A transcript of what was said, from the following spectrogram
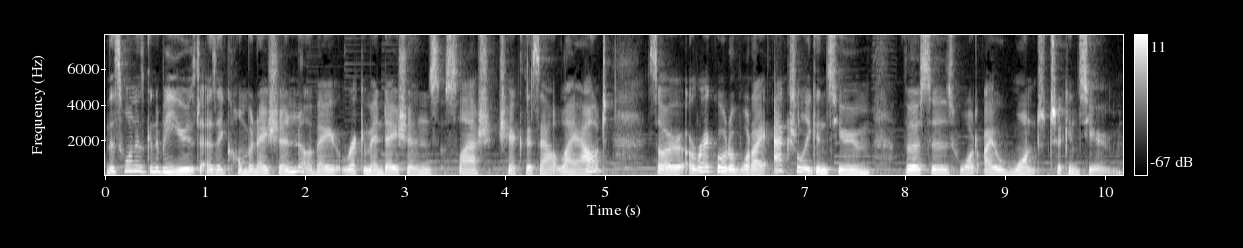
This one is going to be used as a combination of a recommendations slash check this out layout. So, a record of what I actually consume versus what I want to consume.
